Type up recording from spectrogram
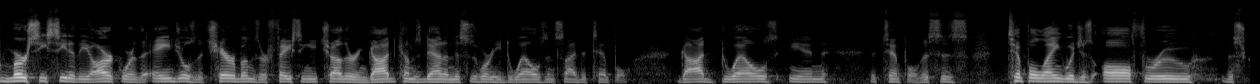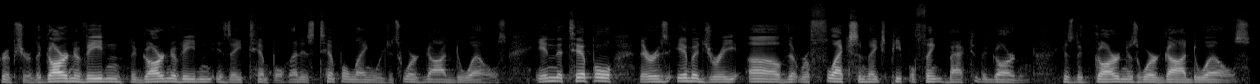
mercy seat of the ark where the angels, the cherubims, are facing each other, and God comes down, and this is where he dwells inside the temple. God dwells in the temple. This is temple language is all through the scripture. The Garden of Eden, the Garden of Eden is a temple. That is temple language. It's where God dwells. In the temple, there is imagery of that reflects and makes people think back to the garden because the garden is where God dwells.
